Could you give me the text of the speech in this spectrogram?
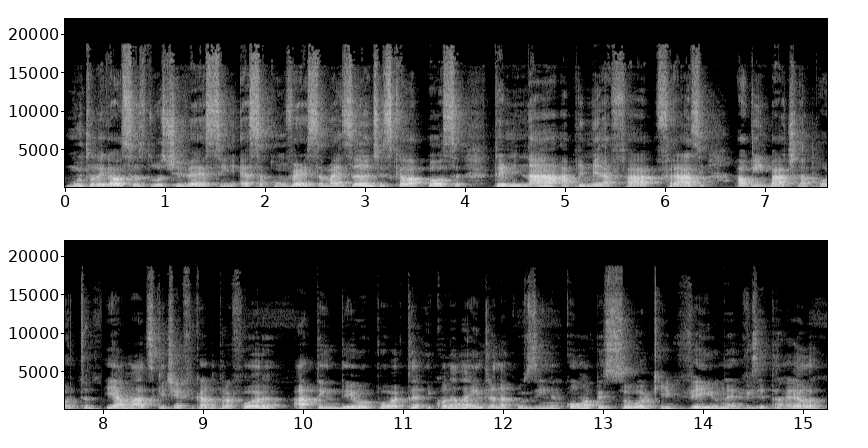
muito legal se as duas tivessem essa conversa. Mas antes que ela possa terminar a primeira frase, alguém bate na porta. E a Mats, que tinha ficado para fora, atendeu a porta e quando ela entra na cozinha com a pessoa que veio, né, visitar ela,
